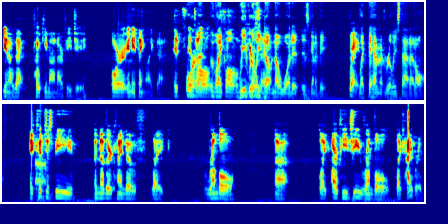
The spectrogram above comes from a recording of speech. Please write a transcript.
You know that Pokemon RPG, or anything like that. It's Or it's all uh, like it's all we really don't know what it is going to be. Right. Like they haven't released that at all. it could um, just be another kind of like Rumble, uh, like RPG Rumble like hybrid.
